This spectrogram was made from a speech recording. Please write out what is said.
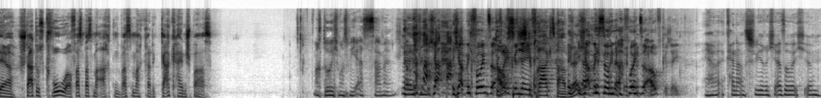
der Status quo, auf was muss man achten, was macht gerade gar keinen Spaß? Mach du, ich muss mich erst sammeln. Ich, ich, ich habe mich vorhin so Du weißt, wie ich aufgeregt. gefragt habe. Ich, ja? ich habe mich so vorhin so aufgeregt. Ja, keine Ahnung, ist schwierig. Also ich, ähm,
